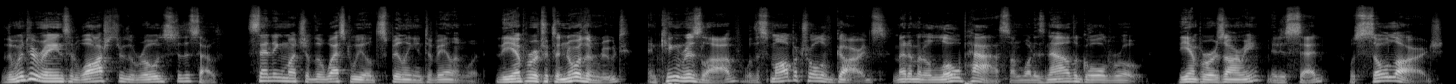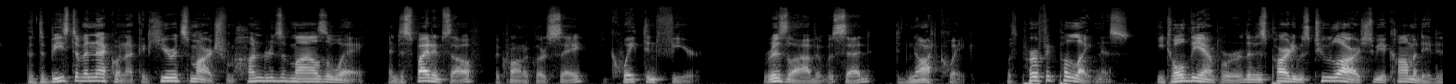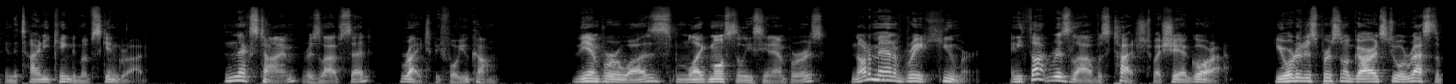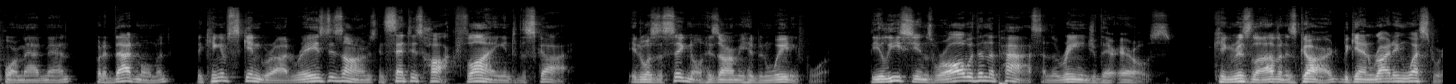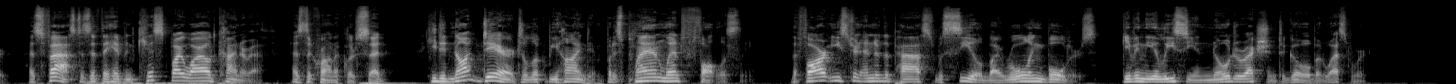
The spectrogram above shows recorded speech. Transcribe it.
The winter rains had washed through the roads to the south, sending much of the west weald spilling into Valenwood. The emperor took the northern route, and King Rislav, with a small patrol of guards, met him at a low pass on what is now the Gold Road. The emperor's army, it is said, was so large that the beast of Anequina could hear its march from hundreds of miles away, and despite himself, the chroniclers say, he quaked in fear. Rislav, it was said, did not quake. With perfect politeness, he told the emperor that his party was too large to be accommodated in the tiny kingdom of Skingrad. Next time, Rislav said, write before you come. The emperor was, like most Alessian emperors, not a man of great humor, and he thought Rislav was touched by Sheogorath. He ordered his personal guards to arrest the poor madman, but at that moment, the king of Skingrad raised his arms and sent his hawk flying into the sky. It was a signal his army had been waiting for. The Alessians were all within the pass and the range of their arrows. King Rislav and his guard began riding westward, as fast as if they had been kissed by wild Kynareth as the chronicler said. He did not dare to look behind him, but his plan went faultlessly. The far eastern end of the pass was sealed by rolling boulders, giving the Alessian no direction to go but westward.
